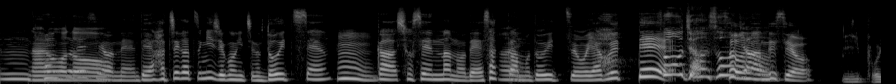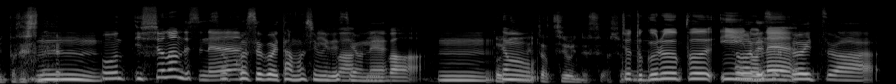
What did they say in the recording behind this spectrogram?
うんなるほど。本当ですよね。で8月25日のドイツ戦うん。が初戦なのでサッカーもドイツを破って、そうじゃんそうじゃん。なんですよ。いいポイントですうね、ん、ほん一緒なんですね。そこすごい楽しみですよね。フィー。バうん。ドイツでもめっちゃ強いんですよーちょっとグループ E のそうですよねドイツは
